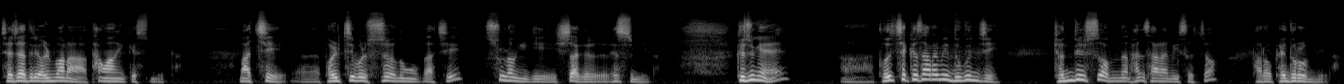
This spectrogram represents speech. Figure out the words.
제자들이 얼마나 당황했겠습니까? 마치 어, 벌집을 쑤셔놓은 것 같이 술렁이기 시작을 했습니다. 그 중에 아, 도대체 그 사람이 누군지 견딜 수 없는 한 사람이 있었죠. 바로 베드로입니다.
